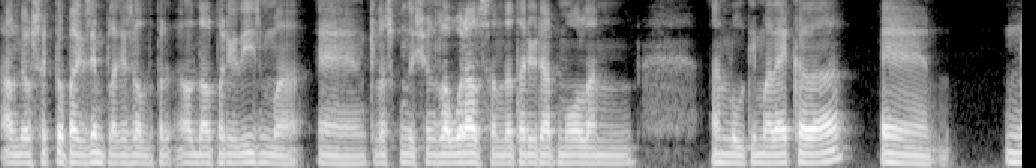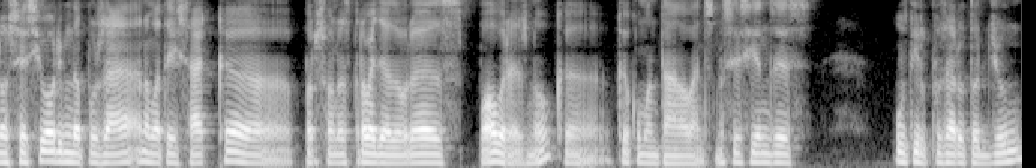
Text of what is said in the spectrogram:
el meu sector, per exemple, que és el, el del periodisme, eh, en què les condicions laborals s'han deteriorat molt en, en l'última dècada, eh, no sé si ho hauríem de posar en el mateix sac que persones treballadores pobres, no?, que, que comentàvem abans. No sé si ens és útil posar-ho tot junt,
